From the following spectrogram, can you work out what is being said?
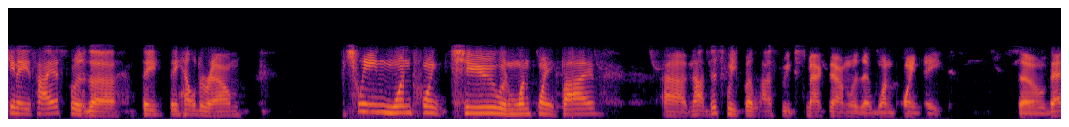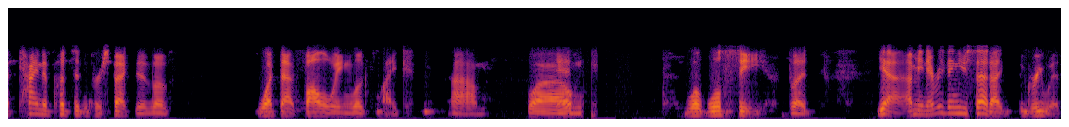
TNA's highest was uh, they they held around between 1.2 and 1.5. Uh, not this week, but last week SmackDown was at 1.8. So that kind of puts it in perspective of what that following looks like. Um, Wow. and we'll we'll see. But yeah, I mean everything you said, I agree with.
